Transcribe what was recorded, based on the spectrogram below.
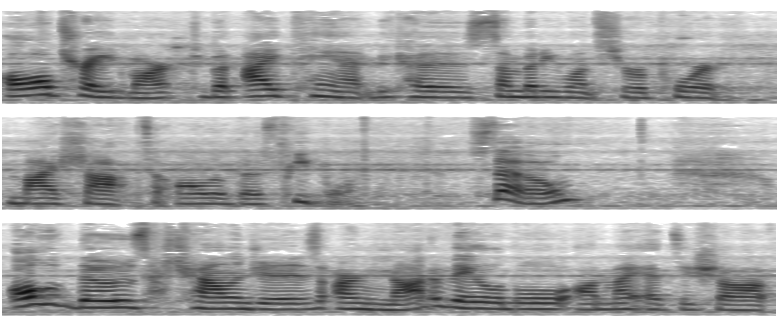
all trademarked, but I can't because somebody wants to report my shop to all of those people. So, all of those challenges are not available on my Etsy shop.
